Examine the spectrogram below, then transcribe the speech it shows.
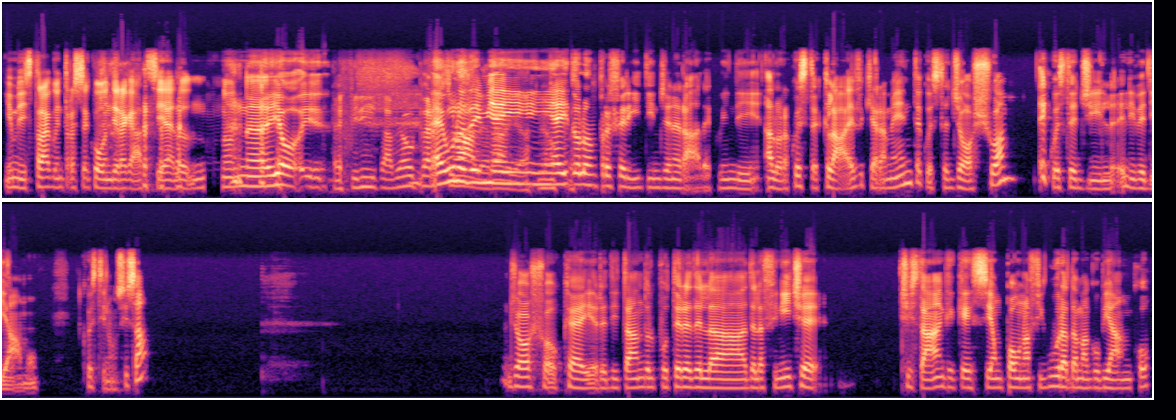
Io mi distrago in tre secondi, ragazzi. Eh. Non, io, è finita, abbiamo perso. È uno dei miei raga, idolon preferiti in generale. Quindi, allora, questo è Clive, chiaramente, questo è Joshua e questo è Jill, e li vediamo. Questi non si sa. Joshua, ok, ereditando il potere della, della Fenice, ci sta anche che sia un po' una figura da mago bianco,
